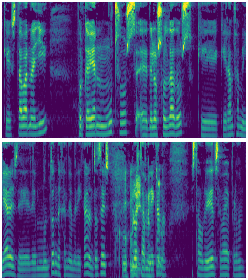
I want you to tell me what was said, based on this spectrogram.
que estaban allí, porque habían muchos eh, de los soldados que, que eran familiares de, de un montón de gente americana, entonces, norteamericana, estadounidense, vaya, perdón.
